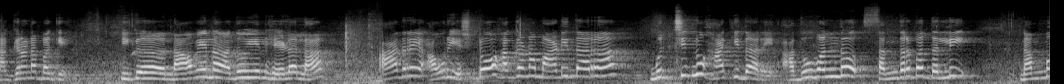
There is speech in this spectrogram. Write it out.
ಹಗರಣ ಬಗ್ಗೆ. ಈಗ ನಾವೇನು ಅದು ಏನು ಹೇಳಲ್ಲ. ಆದರೆ ಅವರು ಎಷ್ಟೋ ಹಗರಣ ಮಾಡಿದ್ದಾರ, ಮುಚ್ಚಿದ್ನೂ ಹಾಕಿದ್ದಾರೆ. ಅದು ಒಂದು ಸಂದರ್ಭದಲ್ಲಿ ನಮ್ಮ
